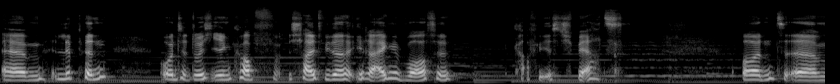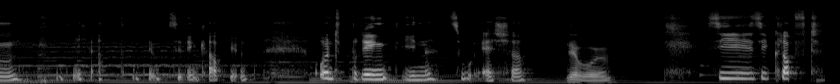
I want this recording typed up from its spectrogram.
ähm, Lippen und durch ihren Kopf schallt wieder ihre eigenen Worte. Kaffee ist Schmerz. Und ähm, ja, nimmt sie den Kaffee und, und bringt ihn zu Escher. Jawohl. Sie, sie klopft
